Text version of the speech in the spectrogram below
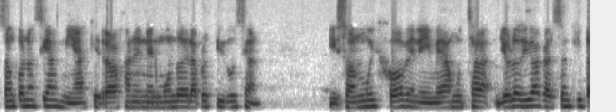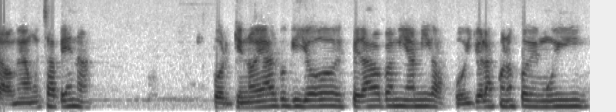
son conocidas mías que trabajan en el mundo de la prostitución y son muy jóvenes y me da mucha, yo lo digo a calzón quitado, me da mucha pena porque no es algo que yo esperaba para mis amigas, pues yo las conozco de muy,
